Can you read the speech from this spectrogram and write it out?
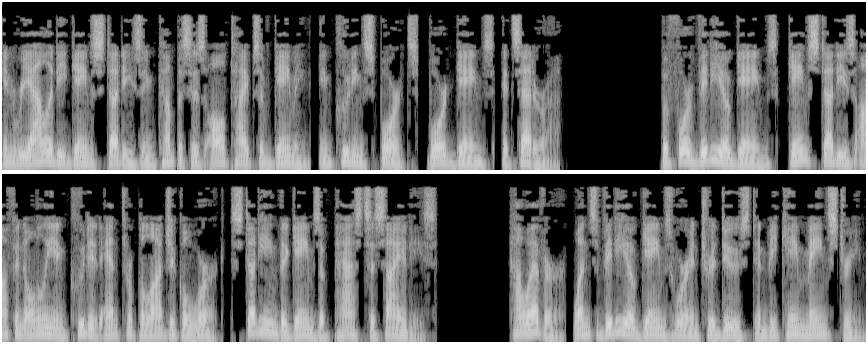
In reality, game studies encompasses all types of gaming, including sports, board games, etc. Before video games, game studies often only included anthropological work, studying the games of past societies. However, once video games were introduced and became mainstream,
